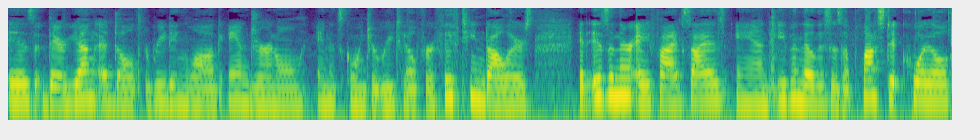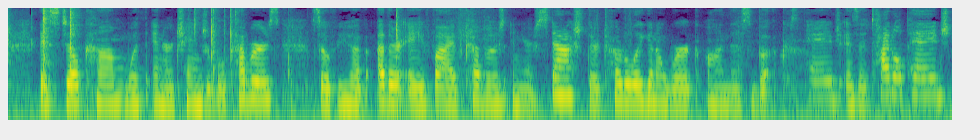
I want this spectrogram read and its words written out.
is their young adult reading log and journal and it's going to retail for $15. It is in their A5 size and even though this is a plastic coil, they still come with interchangeable covers. So if you have other A5 covers in your stash, they're totally gonna work on this book. This page is a title page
